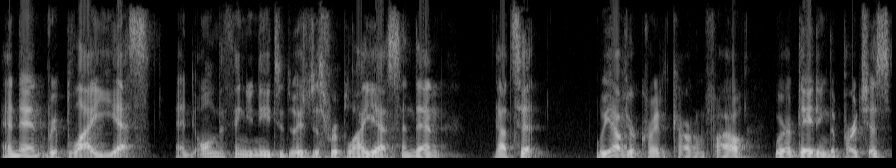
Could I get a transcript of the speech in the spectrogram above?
And then reply yes. And the only thing you need to do is just reply yes. And then that's it. We have your credit card on file we're updating the purchase.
